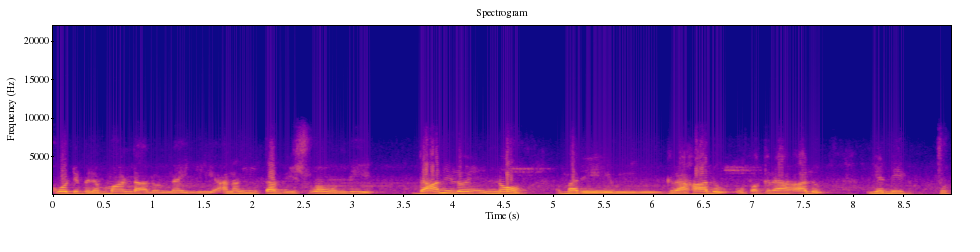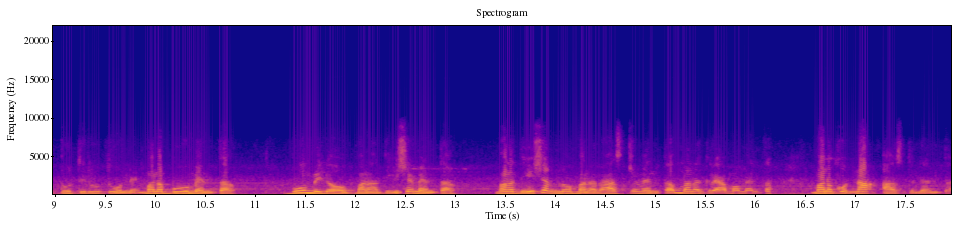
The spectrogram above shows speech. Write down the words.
కోటి బ్రహ్మాండాలు ఉన్నాయి అనంత విశ్వం ఉంది. దానిలో ఎన్నో మరి గ్రహాలు ఉపగ్రహాలు ఇవన్నీ చుట్టూ తిరుగుతూ ఉన్నాయి. మన భూమి ఎంత? భూమిలో మన దేశం ఎంత? మన దేశంలో మన రాష్ట్రం ఎంత? మన గ్రామం ఎంత? మనకున్న ఆస్తులంతా.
